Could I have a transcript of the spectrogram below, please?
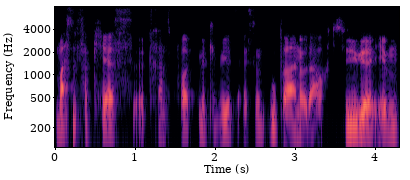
Massenverkehrstransportmittel wie jetzt S- und U-Bahn oder auch Züge eben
